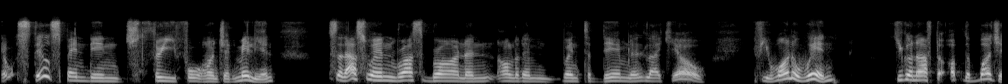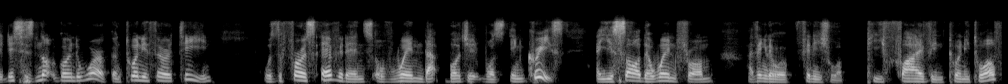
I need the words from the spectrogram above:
They were still spending three, four hundred million. So that's when Ross Brawn and all of them went to Daimler like, yo, if you want to win, you're gonna have to up the budget. This is not going to work. And 2013 was the first evidence of when that budget was increased. And you saw they went from, I think they were finished what P5 in 2012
